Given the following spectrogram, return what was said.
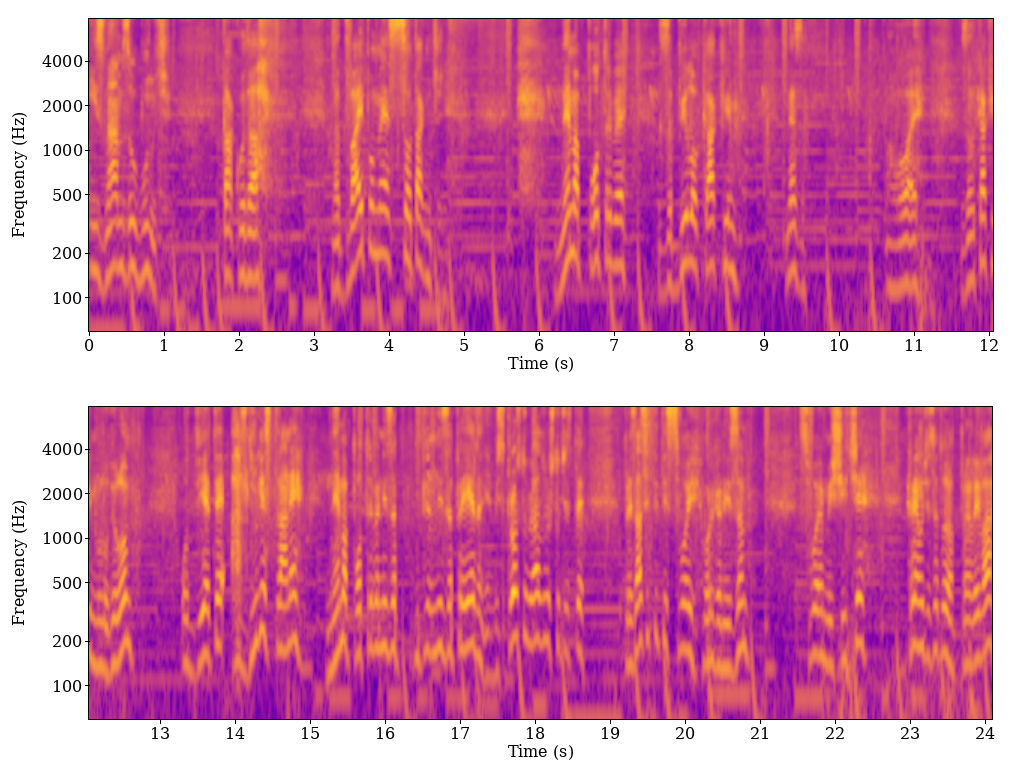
i znam za u buduće. Tako da, na dva i po meseca od takmičenja nema potrebe za bilo kakvim, ne znam, ovaj, za kakvim ludilom od dijete, a s druge strane nema potrebe ni za, ni za prejedanje. Iz prostog razloga što ćete prezasititi svoj organizam, svoje mišiće, krenut će sve to da preliva,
